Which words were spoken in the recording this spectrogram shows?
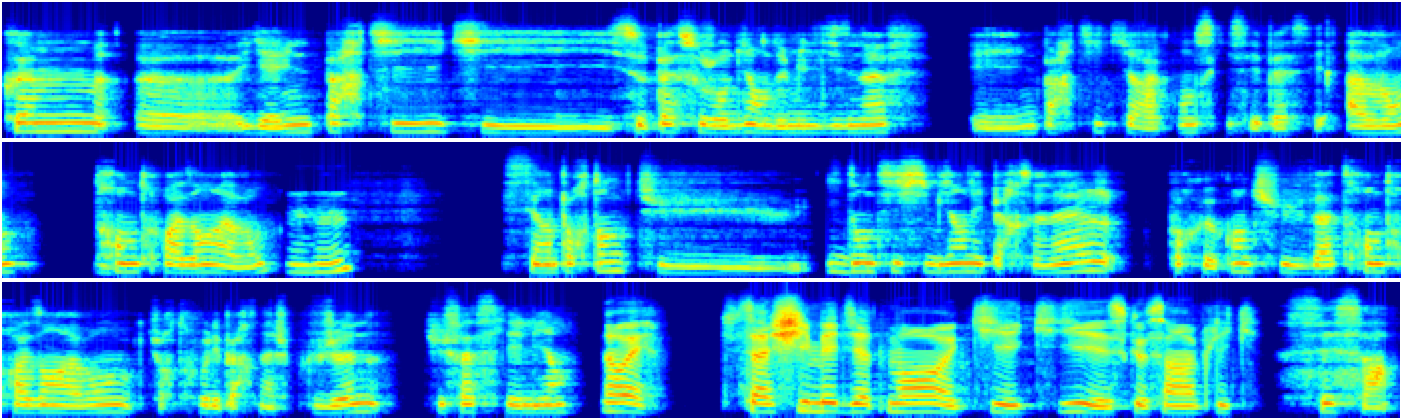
comme euh, il y a une partie qui se passe aujourd'hui en 2019 et une partie qui raconte ce qui s'est passé avant, 33 ans avant, Mhm. c'est important que tu identifies bien les personnages pour que quand tu vas 33 ans avant et que tu retrouves les personnages plus jeunes, tu fasses les liens. Ouais. Tu saches immédiatement euh, qui est qui et ce que ça implique. C'est ça.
